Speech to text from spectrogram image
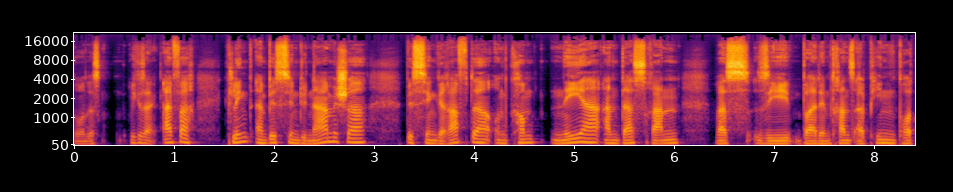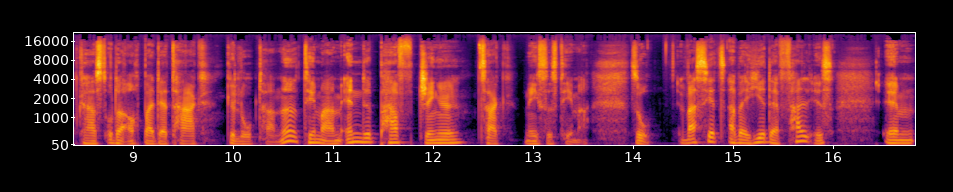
So, das, wie gesagt, einfach klingt ein bisschen dynamischer, bisschen geraffter und kommt näher an das ran, was sie bei dem Transalpinen Podcast oder auch bei der Tag gelobt haben. Ne? Thema am Ende, Puff, Jingle, zack, nächstes Thema. So, was jetzt aber hier der Fall ist, ähm,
